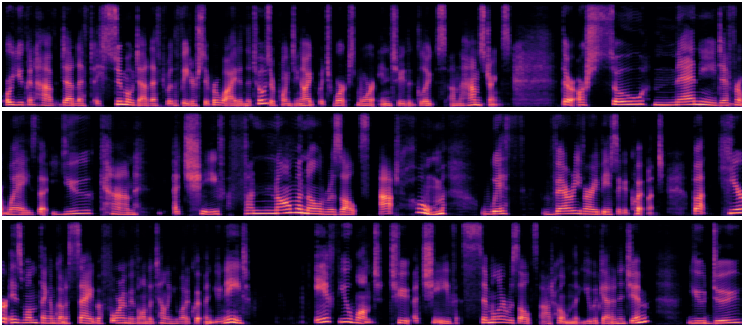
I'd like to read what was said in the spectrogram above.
or you can have deadlift, a sumo deadlift where the feet are super wide and the toes are pointing out, which works more into the glutes and the hamstrings. There are so many different ways that you can achieve phenomenal results at home with very, very basic equipment. But here is one thing I'm going to say before I move on to telling you what equipment you need. If you want to achieve similar results at home that you would get in a gym, you do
